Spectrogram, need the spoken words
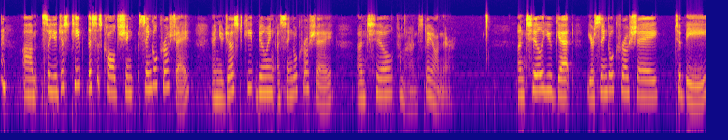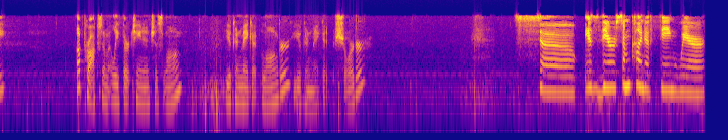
Hmm. Um, so you just keep, this is called shing, single crochet, and you just keep doing a single crochet until, come on, stay on there, until you get your single crochet to be approximately 13 inches long. You can make it longer, you can make it shorter. So, is there some kind of thing where,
